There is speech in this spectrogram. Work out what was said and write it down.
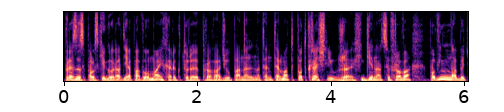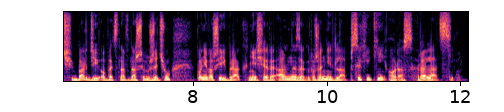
Prezes Polskiego Radia Paweł Majcher, który prowadził panel na ten temat, podkreślił, że higiena cyfrowa powinna być bardziej obecna w naszym życiu, ponieważ jej brak niesie realne zagrożenie dla psychiki oraz relacji.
